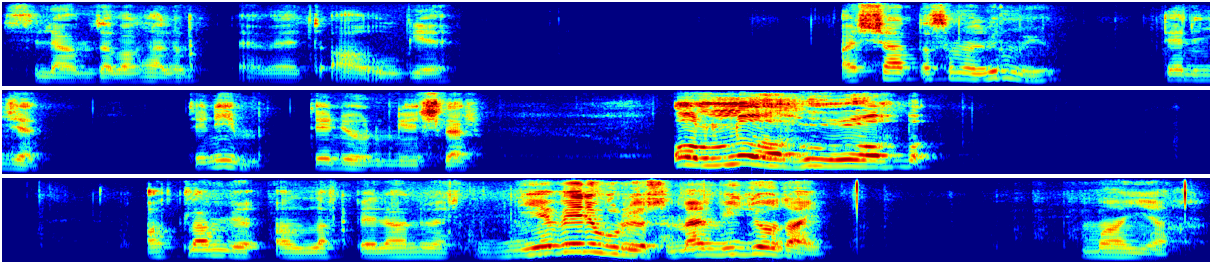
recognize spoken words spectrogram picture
Silahımıza bakalım. Evet AUG. Aşağı atlasam ölür müyüm? Deneyeceğim. Deneyeyim mi? Deniyorum gençler. Allahu Akbar. Atlanmıyor. Allah belanı ver. Niye beni vuruyorsun? Ben videodayım. Manyak.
